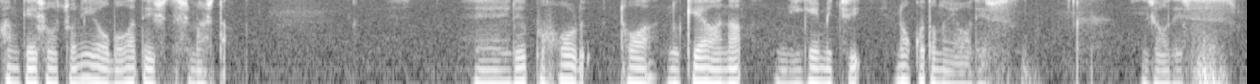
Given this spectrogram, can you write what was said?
関係省庁に要望は提出しました。えー、ループホールとは抜け穴、逃げ道のことのようです。以上です。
